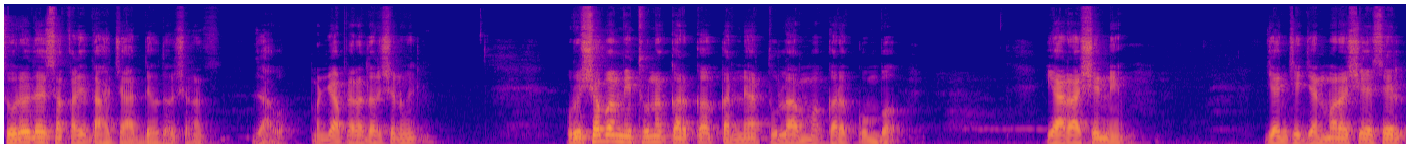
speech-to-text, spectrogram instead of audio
सूर्योदय सकाळी दहाच्या आत देवदर्शनात जावं. म्हणजे आपल्याला दर्शन होईल. वृषभ मिथुन कर्क कन्या तुला मकर कुंभ. या राशींनी ज्यांची जन्मराशी असेल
